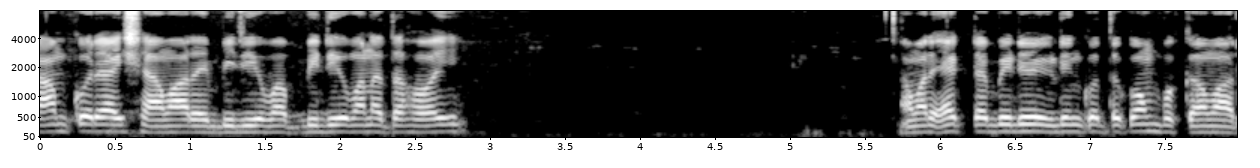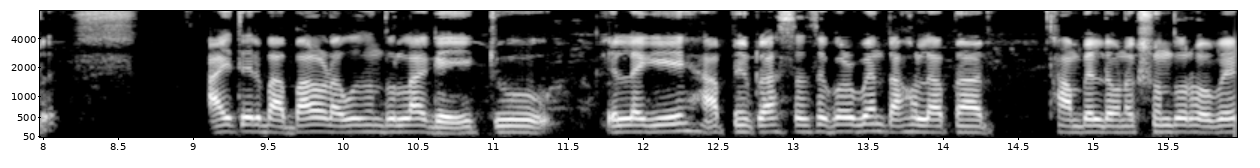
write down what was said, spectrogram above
কাম করে আইসা আমার ভিডিও ভিডিও বানাতে হয়। আমার একটা ভিডিও এডিটিং করতে কমপক্ষে আমার আইতের বা বারোটা পর্যন্ত লাগে। একটু এর লাগিয়ে আপনি একটু আস্তে আস্তে করবেন, তাহলে আপনার থাম্বেলটা অনেক সুন্দর হবে।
